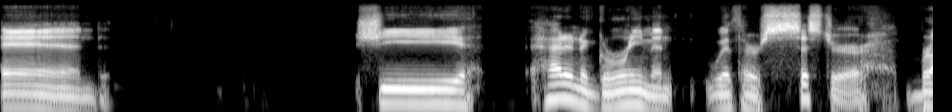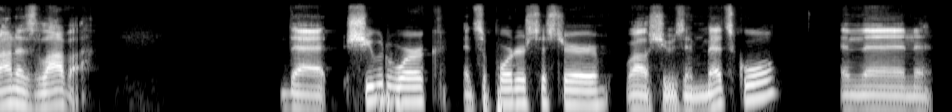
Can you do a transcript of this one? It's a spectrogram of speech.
and she had an agreement with her sister Bronislava that she would work and support her sister while she was in med school. And then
